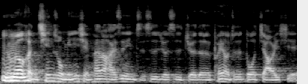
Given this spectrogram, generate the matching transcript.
有没有很清楚、明显看到？还是你只是就是觉得朋友就是多交一些？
